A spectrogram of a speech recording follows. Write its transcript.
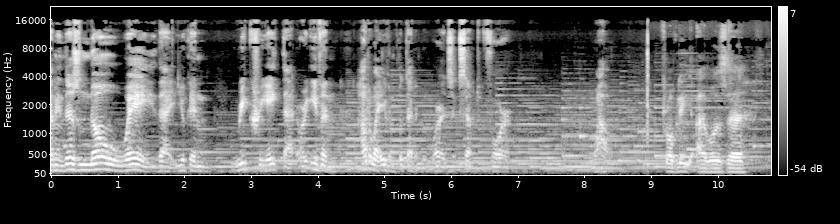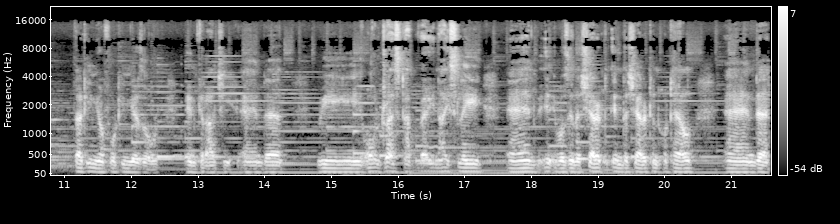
i mean there's no way that you can recreate that or even how do i even put that into words except for wow. Probably i was uh, 13 or 14 years old in karachi and uh, we all dressed up very nicely and it was in, Sheraton, in the Sheraton Hotel and uh,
